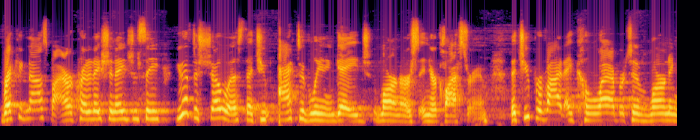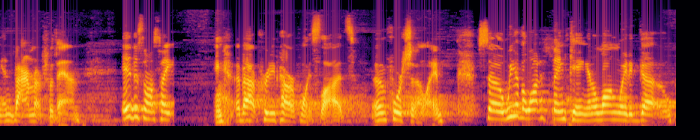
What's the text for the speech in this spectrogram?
recognized by our accreditation agency, you have to show us that you actively engage learners in your classroom, that you provide a collaborative learning environment for them. It does not say about pretty PowerPoint slides, unfortunately. So we have a lot of thinking and a long way to go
